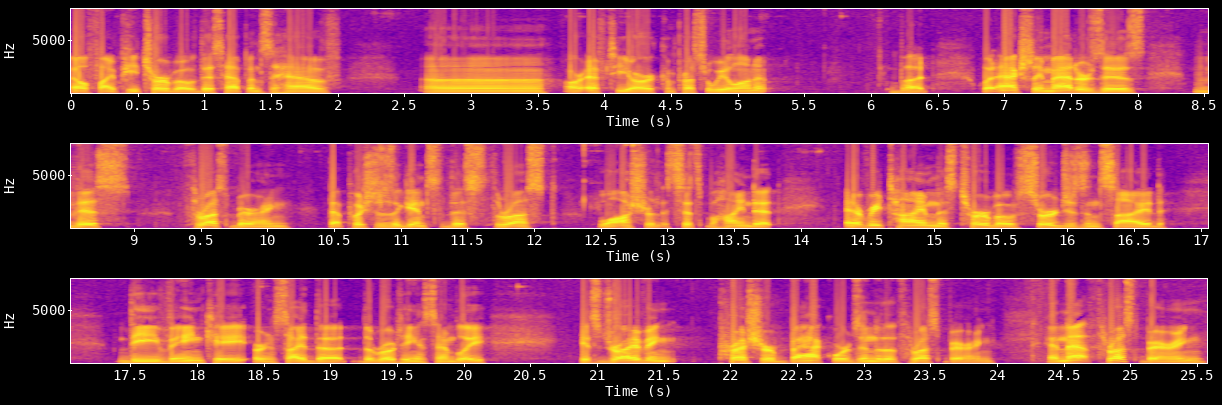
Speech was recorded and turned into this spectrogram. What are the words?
L5P turbo. This happens to have uh, our FTR compressor wheel on it. But what actually matters is this thrust bearing that pushes against this thrust washer that sits behind it. Every time this turbo surges inside the vane case or inside the, the rotating assembly, it's driving pressure backwards into the thrust bearing. And that thrust bearing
